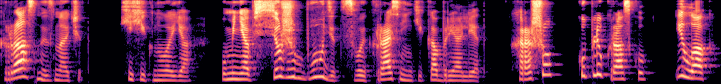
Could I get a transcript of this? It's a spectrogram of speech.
«Красный, значит?» – хихикнула я. У меня все же будет свой красненький кабриолет. Хорошо, куплю краску. И лак.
